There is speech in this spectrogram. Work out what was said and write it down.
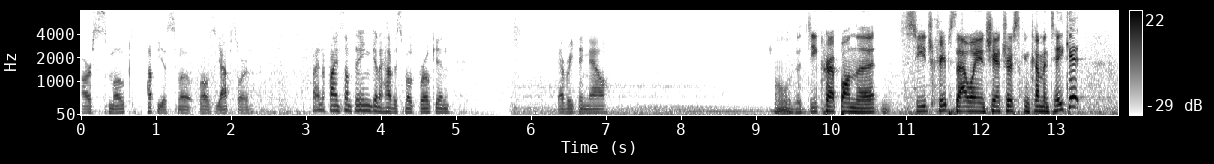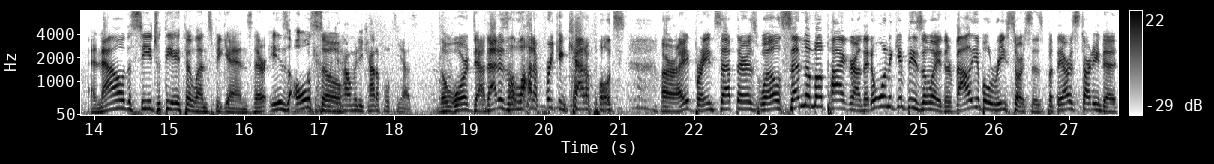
Our smoked. Puppey is smoked. Well, it's Yapzor. Trying to find something. Gonna have his smoke broken. Everything now. Oh, the decrep on the siege creeps. That way Enchantress can come and take it. And now the siege with the Aether Lens begins. There is also... Look at how many catapults he has. The ward down. That is a lot of freaking catapults. All right, brain sap there as well. Send them up high ground. They don't want to give these away. They're valuable resources, but they are starting to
